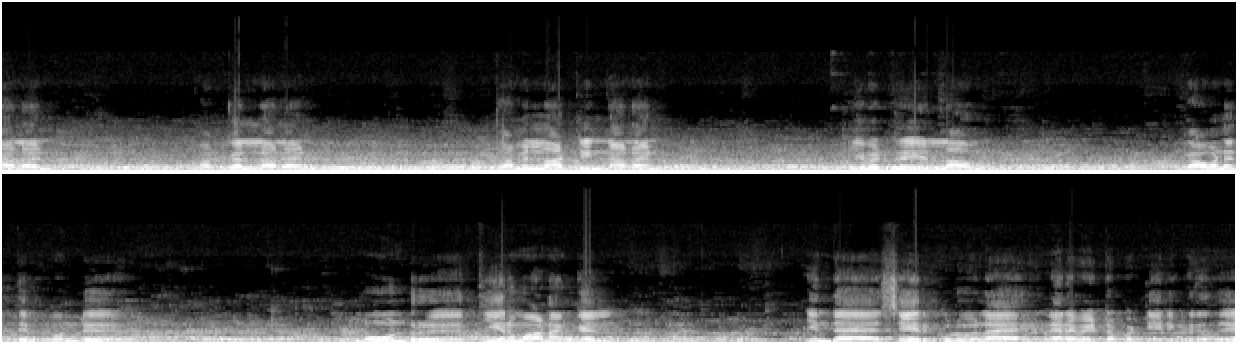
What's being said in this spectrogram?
நலன் மக்கள் நலன் தமிழ்நாட்டின் நலன் இவற்றையெல்லாம் கவனத்தில் கொண்டு மூன்று தீர்மானங்கள் இந்த செயற்குழுவில் நிறைவேற்றப்பட்டிருக்கிறது.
